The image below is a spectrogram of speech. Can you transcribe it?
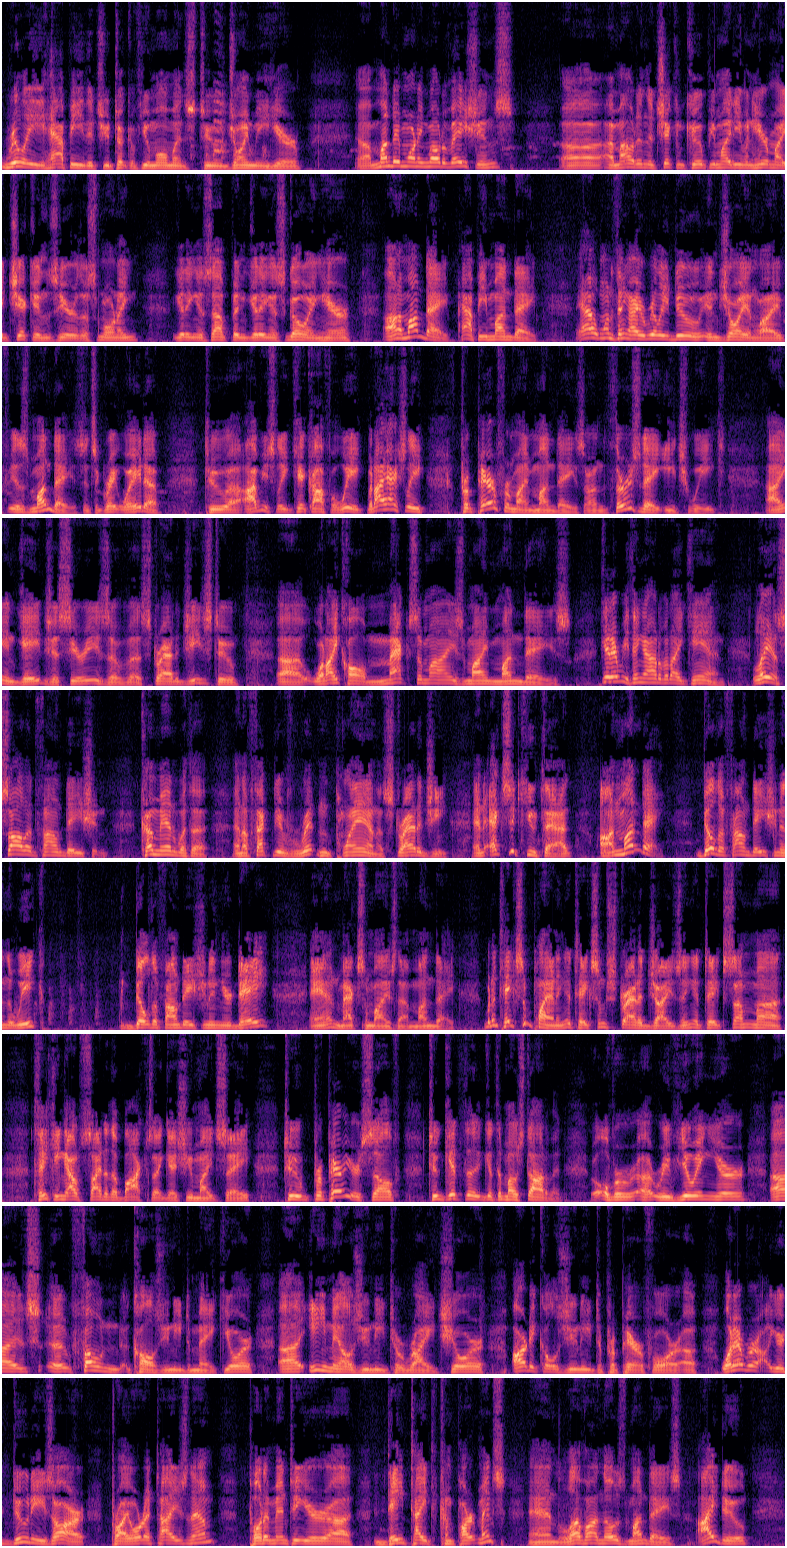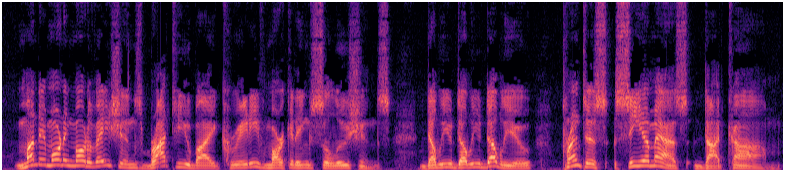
really happy that you took a few moments to join me here. Uh, Monday Morning Motivations. Uh, I'm out in the chicken coop. You might even hear my chickens here this morning, getting us up and getting us going here on a Monday. Happy Monday. Yeah, one thing I really do enjoy in life is Mondays. It's a great way to to uh, obviously kick off a week, but I actually prepare for my Mondays on Thursday each week. I engage a series of uh, strategies to uh, what I call maximize my Mondays. Get everything out of it I can. Lay a solid foundation. Come in with a an effective written plan, a strategy, and execute that on Monday. Build a foundation in the week build a foundation in your day and maximize that Monday. But it takes some planning, it takes some strategizing, it takes some uh, thinking outside of the box, I guess you might say, to prepare yourself to get the get the most out of it. Over uh, reviewing your uh, uh phone calls you need to make, your uh, emails you need to write, your articles you need to prepare for, uh, whatever your duties are prioritize them, put them into your uh, day tight compartments, and love on those Mondays. I do. Monday Morning Motivations brought to you by Creative Marketing Solutions. www.prenticecms.com.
